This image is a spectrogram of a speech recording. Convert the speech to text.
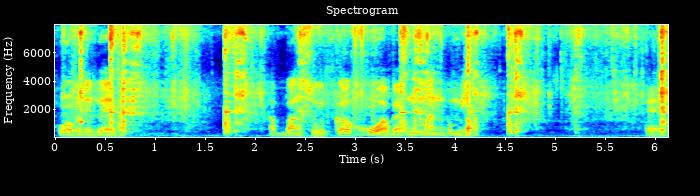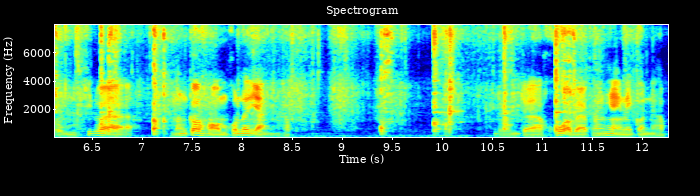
คั่วไปเรื่อยๆครับครับบางสูตรก็คั่วแบบน้ำมันก็มีครับ แต่ผมคิดว่ามันก็หอมคนละอย่างครับ เดี๋ยวผมจะคั่วแบบแห้งๆนี่ก่อนนะครับ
